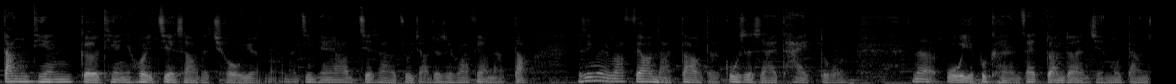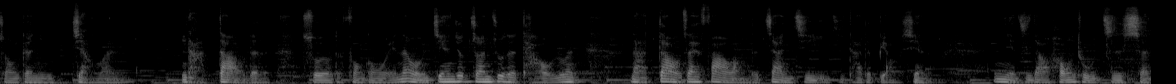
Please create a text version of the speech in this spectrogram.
当天隔天会介绍的球员哦。那今天要介绍的主角就是 Rafael 拿到可是因为 Rafael 拿到的故事实在太多，那我也不可能在短短的节目当中跟你讲完拿到的所有的丰功伟业。那我们今天就专注的讨论。那到在法网的战绩以及他的表现，那你也知道红土之神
